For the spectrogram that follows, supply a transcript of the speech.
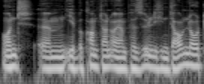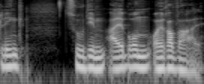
und ähm, ihr bekommt dann euren persönlichen Download-Link zu dem Album eurer Wahl.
